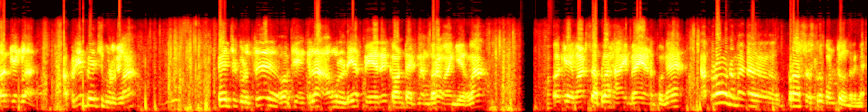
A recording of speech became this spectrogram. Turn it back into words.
ஓகேங்களா? அப்படியே பேச்சு கொடுக்கலாம். பேச்சு கொடுத்து ஓகேங்களா? அவங்களுடைய பேரு கான்டாக்ட் நம்பரை வாங்கிடலாம். ஓகே வாட்ஸ்அப்ல ஹாய் பை அனுப்புங்க. அப்புறம் நம்ம ப்ராசஸ்ல கொண்டு வந்துருங்க.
